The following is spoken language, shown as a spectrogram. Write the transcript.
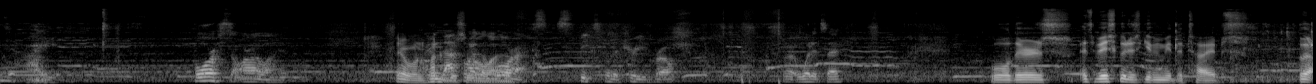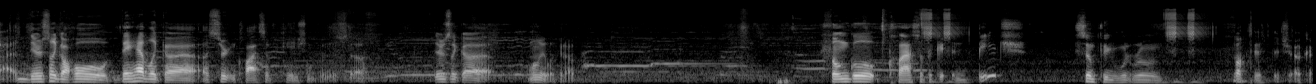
You're right. Forests are alive. They're one And hundred that's why percent the alive. Lorax speaks for the trees, bro. What would it say? Well, there's. It's basically just giving me the types, but there's like a whole. They have like a, a certain classification for this stuff. There's like a. Let me look it up. Fungal classification. Bitch. Something went wrong. Fuck this bitch. Okay.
